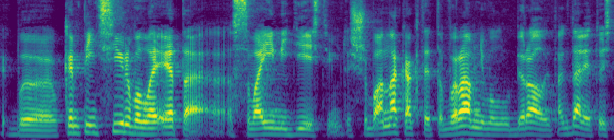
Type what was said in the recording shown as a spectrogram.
как бы компенсировала это э, своими действиями, то есть чтобы она как-то это выравнивала, убирала и так далее. То есть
